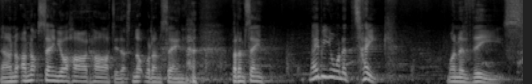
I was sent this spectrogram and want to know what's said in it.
Now, I'm not, I'm not saying you're hard hearted, that's not what I'm saying, but I'm saying maybe you want to take one of these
